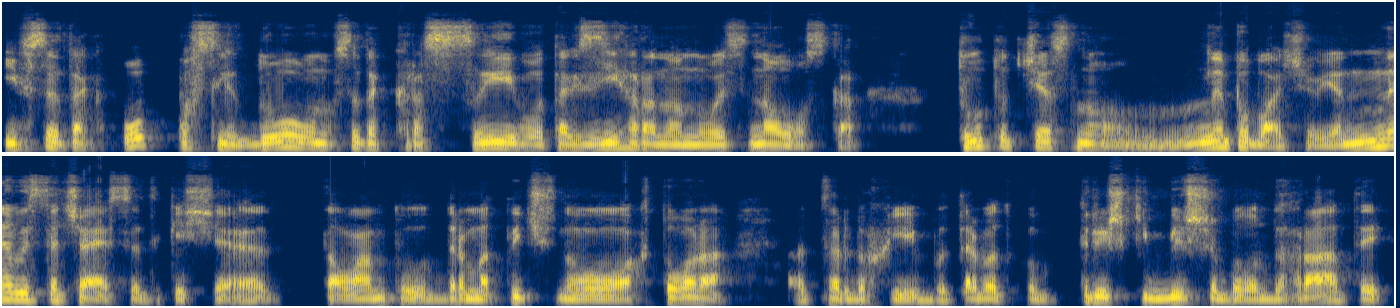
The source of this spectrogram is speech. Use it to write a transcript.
і все так оп, послідовно, все так красиво, так зіграно ну, ось на Оскар. Тут, от, чесно, не побачив. Я не вистачає все-таки ще таланту драматичного актора е, твердохлібу. Треба трішки більше було дограти.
